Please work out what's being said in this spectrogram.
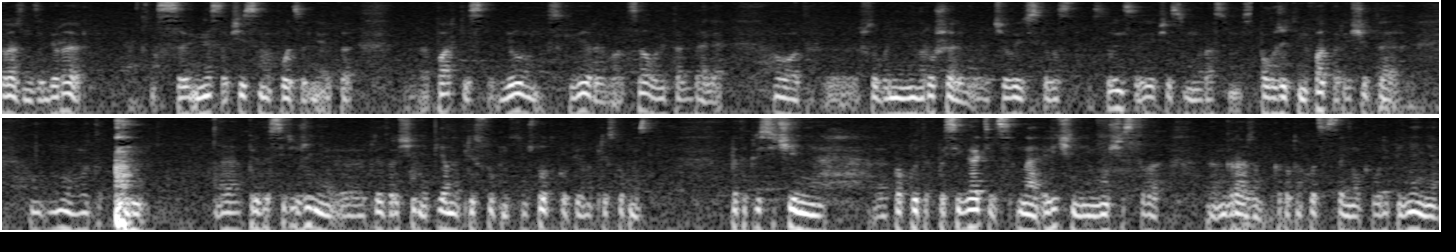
граждан забирают с мест общественного пользования. Это э, парки, стадионы, скверы, вокзалы и так далее. Вот, э, чтобы они не нарушали человеческое дос- достоинство и общественную нравственность. Положительный фактор, я считаю, ну, это э, предостережение, предотвращение пьяной преступности. Ну, что такое пьяная преступность? Это пресечение попыток посягательств на личное имущество граждан, которые находятся в состоянии алкогольного опьянения,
